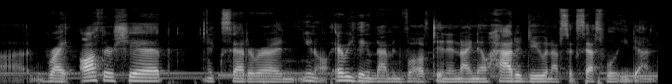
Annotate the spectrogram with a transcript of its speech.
uh, right authorship, etc., and you know everything that I'm involved in, and I know how to do, and I've successfully done.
